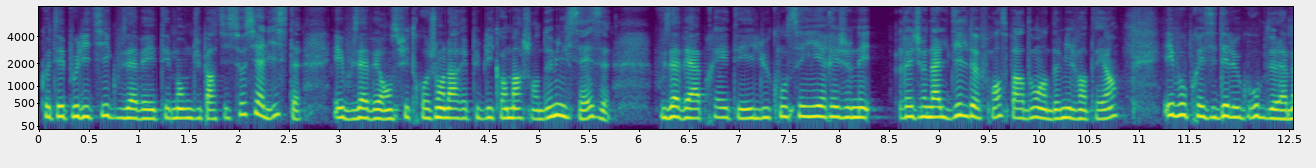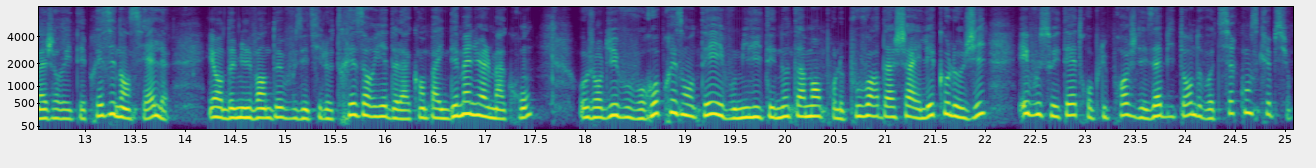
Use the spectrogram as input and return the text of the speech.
Côté politique, vous avez été membre du Parti socialiste et vous avez ensuite rejoint La République en marche en 2016. Vous avez après été élu conseiller régional régional d'Île-de-France pardon, en 2021 et vous présidez le groupe de la majorité présidentielle. Et en 2022, vous étiez le trésorier de la campagne d'Emmanuel Macron. Aujourd'hui, vous vous représentez et vous militez notamment pour le pouvoir d'achat et l'écologie et vous souhaitez être au plus proche des habitants de votre circonscription.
